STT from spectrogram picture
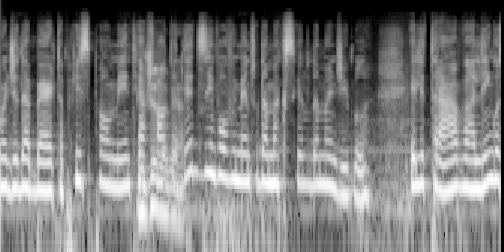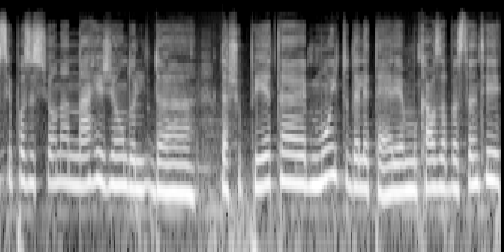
Mordida aberta, principalmente mordida a falta aberta. de desenvolvimento da maxila da mandíbula. Ele trava, a língua se posiciona na região do, da, da chupeta, é muito deletéria, causa bastante.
